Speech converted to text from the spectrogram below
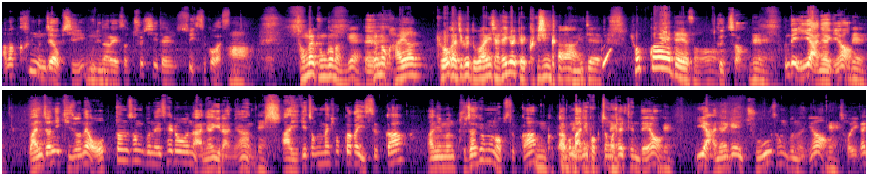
아마 큰 문제 없이 음. 우리나라에서 출시될 수 있을 것 같습니다. 아, 정말 궁금한 게 네. 그러면 과연 그거 가지고 노안이 잘 해결될 것인가 음. 이제 효과에 대해서 그렇죠. 네. 근데 이 안약이요. 네. 완전히 기존에 없던 성분의 새로운 안약이라면 네. 아 이게 정말 효과가 있을까? 아니면 부작용은 없을까? 음, 라고. 많이 걱정을 네. 할 텐데요. 네. 이 안약의 주 성분은요. 네. 저희가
